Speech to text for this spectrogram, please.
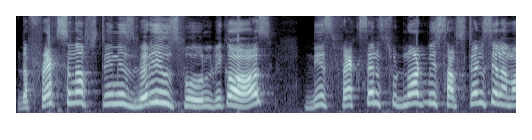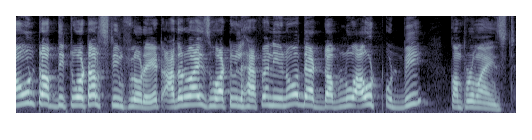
the fraction of steam is very useful because this fraction should not be substantial amount of the total steam flow rate otherwise what will happen you know that W out would be compromised.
